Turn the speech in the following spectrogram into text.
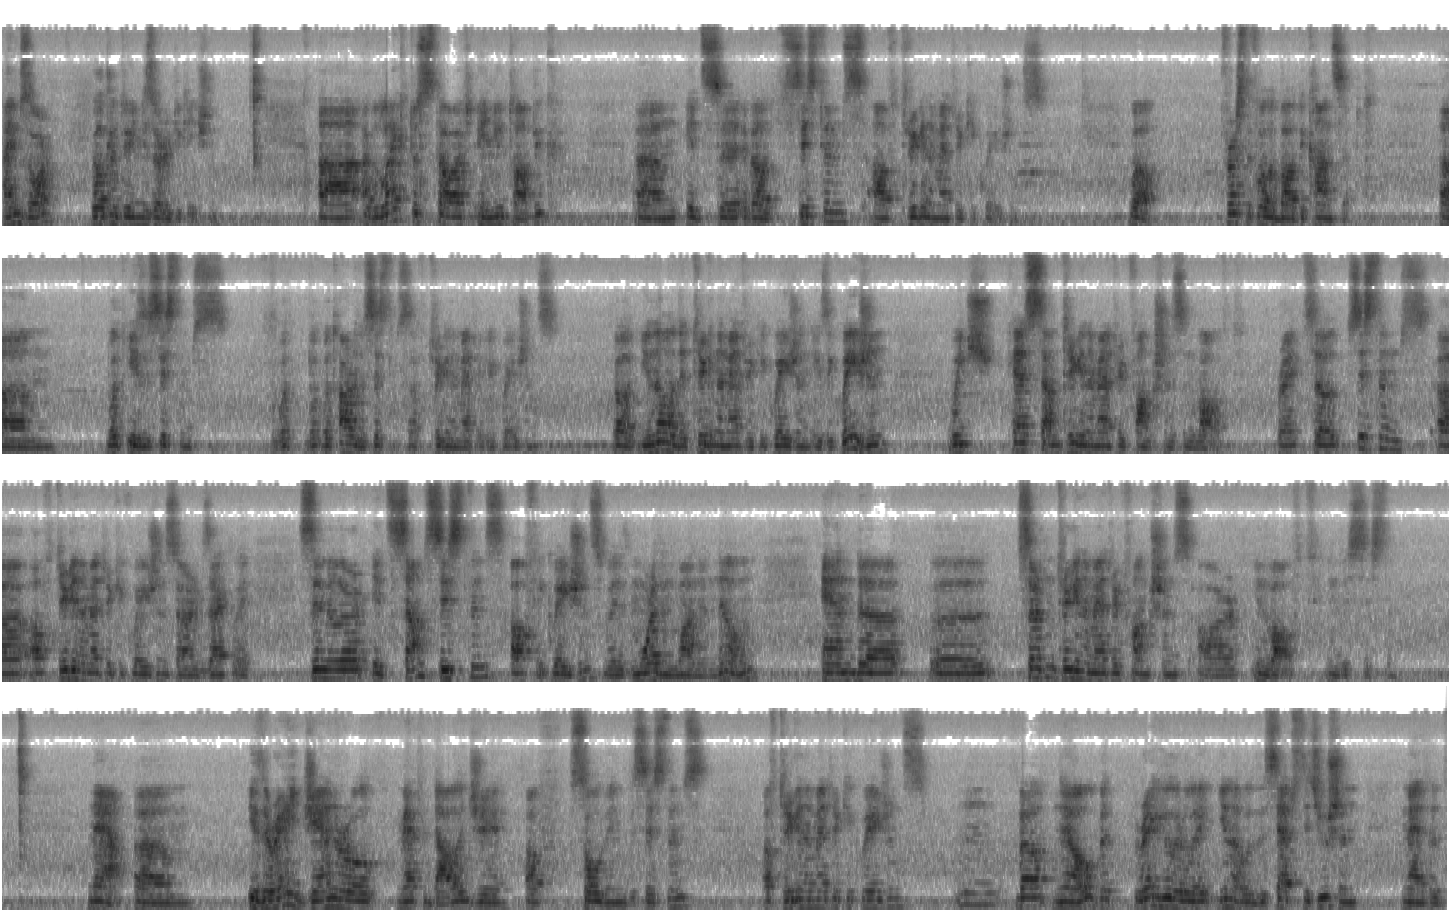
I'm Zor. Welcome to Unizor Education. Uh, I would like to start a new topic. Um, it's uh, about systems of trigonometric equations. Well, first of all, about the concept. Um, what is the systems? What, what are the systems of trigonometric equations? Well, you know that trigonometric equation is equation which has some trigonometric functions involved right? So systems uh, of trigonometric equations are exactly similar. It's some systems of equations with more than one unknown, and uh, uh, certain trigonometric functions are involved in this system. Now, um, is there any general methodology of solving the systems of trigonometric equations? Mm, well, no, but regularly, you know, the substitution method,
